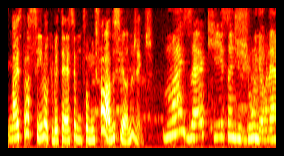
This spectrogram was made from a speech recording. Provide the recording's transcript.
mais pra cima, porque o BTS foi muito falado esse ano, gente. Mas é que Sandy Júnior, né?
